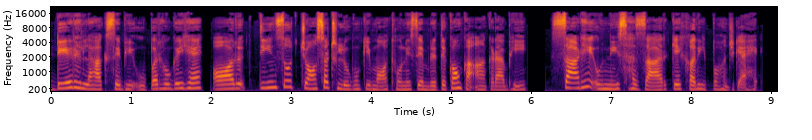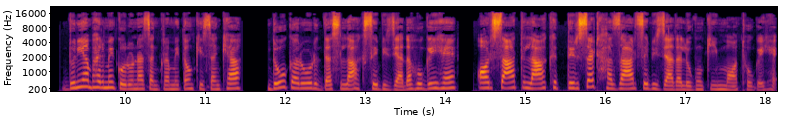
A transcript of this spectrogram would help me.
डेढ़ लाख से भी ऊपर हो गई है और तीन सौ चौसठ लोगों की मौत होने से मृतकों का आंकड़ा भी साढ़े उन्नीस हज़ार के करीब पहुँच गया है। दुनिया भर में कोरोना संक्रमितों की संख्या दो करोड़ दस लाख से भी ज़्यादा हो गई है और सात लाख तिरसठ हज़ार से भी ज़्यादा लोगों की मौत हो गई है।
